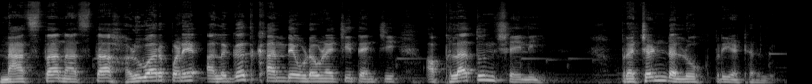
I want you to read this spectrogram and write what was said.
नाचता नाचता हळुवारपणे अलगद खांदे उडवण्याची त्यांची अफलातून शैली प्रचंड लोकप्रिय ठरली.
